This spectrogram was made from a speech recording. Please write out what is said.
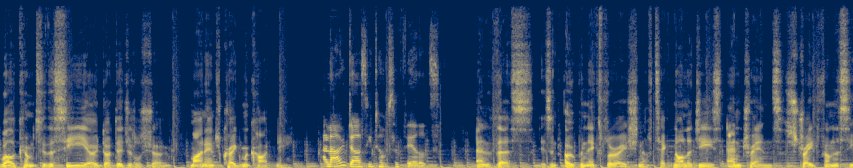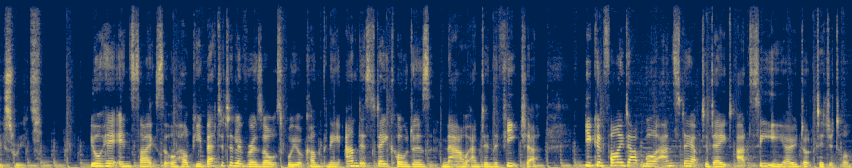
Welcome to the CEO.digital show. My name's Craig McCartney. And I'm Darcy Thompson Fields. And this is an open exploration of technologies and trends straight from the C suite. You'll hear insights that will help you better deliver results for your company and its stakeholders now and in the future. You can find out more and stay up to date at ceo.digital.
